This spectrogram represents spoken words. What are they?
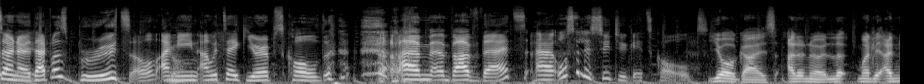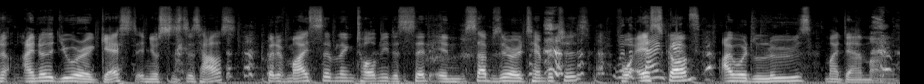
so no, that was brutal. I mean, I would take Europe's cold um, above that. Uh, also, Lesotho gets cold. Yo, guys, I don't know. Look, Mudley, I know, I know that you were a guest in your sister's house, but if my sibling told me to sit in sub-zero temperatures for a Eskom. I would lose my damn mind.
